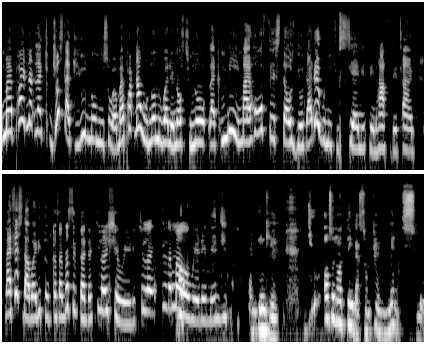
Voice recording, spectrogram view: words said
my partner, like just like you know me so well, my partner would know me well enough to know, like me, my whole face tells you that I don't even need to see anything half the time. My face have already told because I'm just sitting there, kilo shewere, kilo kilo ma o were meji. I'm thinking, do you also not think that sometimes men are slow?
